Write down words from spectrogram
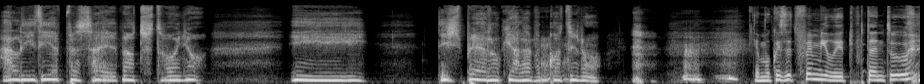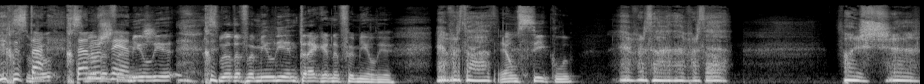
À Lídia passei o meu testemunho e, espero que ela continue. É uma coisa de família, portanto está, Recebeu, está recebeu nos da genes. família, recebeu da família e entrega na família. É verdade. É um ciclo. É verdade, é verdade. Pois eh,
